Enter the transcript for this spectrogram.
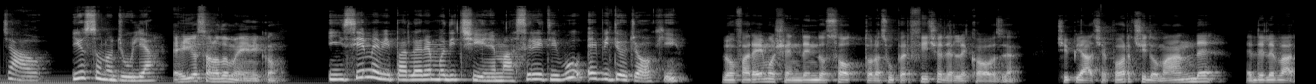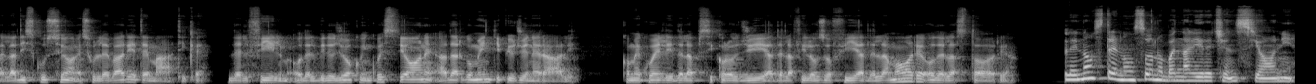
Ciao, io sono Giulia. E io sono Domenico. Insieme vi parleremo di cinema, serie tv e videogiochi. Lo faremo scendendo sotto la superficie delle cose. Ci piace porci domande ed elevare la discussione sulle varie tematiche, del film o del videogioco in questione, ad argomenti più generali, come quelli della psicologia, della filosofia, dell'amore o della storia. Le nostre non sono banali recensioni,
